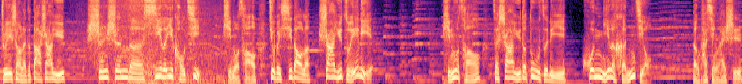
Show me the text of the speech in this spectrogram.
追上来的大鲨鱼深深地吸了一口气，匹诺曹就被吸到了鲨鱼嘴里。匹诺曹在鲨鱼的肚子里昏迷了很久。等他醒来时，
